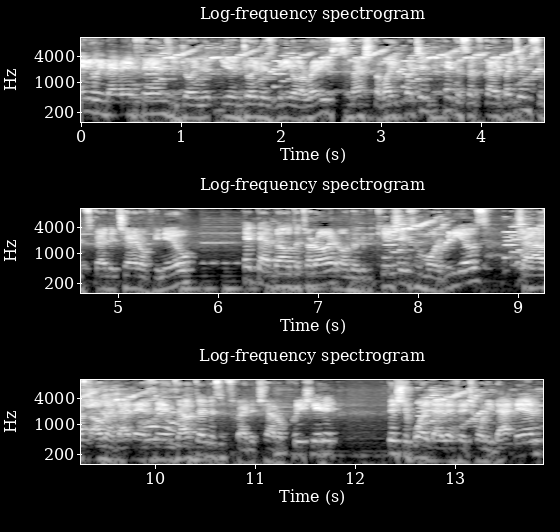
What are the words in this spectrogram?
Anyway, Batman fans, enjoying you enjoying this video already? Smash the like button, hit the subscribe button, subscribe to the channel if you're new, hit that bell to turn on all notifications for more videos. Shout out to all my Batman fans out there to subscribe to the channel, appreciate it. This is your boy Batman 20 Batman.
